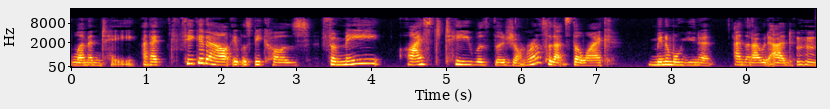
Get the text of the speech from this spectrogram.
lemon tea. And I figured out it was because for me, iced tea was the genre, so that's the like minimal unit, and then I would add mm-hmm.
